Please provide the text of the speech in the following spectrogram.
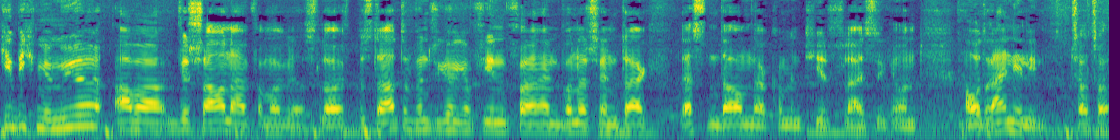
gebe ich mir Mühe, aber wir schauen einfach mal, wie das läuft. Bis dato wünsche ich euch auf jeden Fall einen wunderschönen Tag. Lasst einen Daumen da, kommentiert fleißig und haut rein, ihr Lieben. Ciao, ciao.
